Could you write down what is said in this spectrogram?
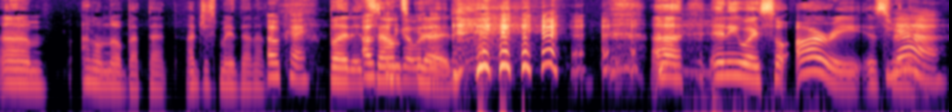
um, I don't know about that. I just made that up. Okay. But it sounds go good. uh, anyway, so Arry is her Yeah. name.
